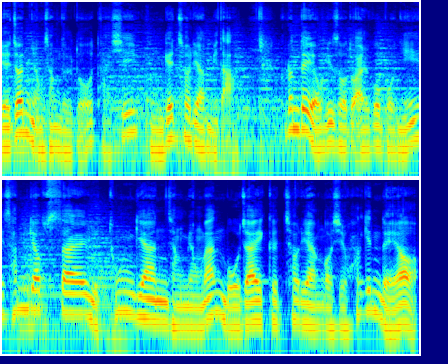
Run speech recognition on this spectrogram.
예전 영상들도 다시 공개 처리합니다 그런데 여기서도 알고 보니 삼겹살 유통기한 장면만 모자이크 처리한 것이 확인되어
